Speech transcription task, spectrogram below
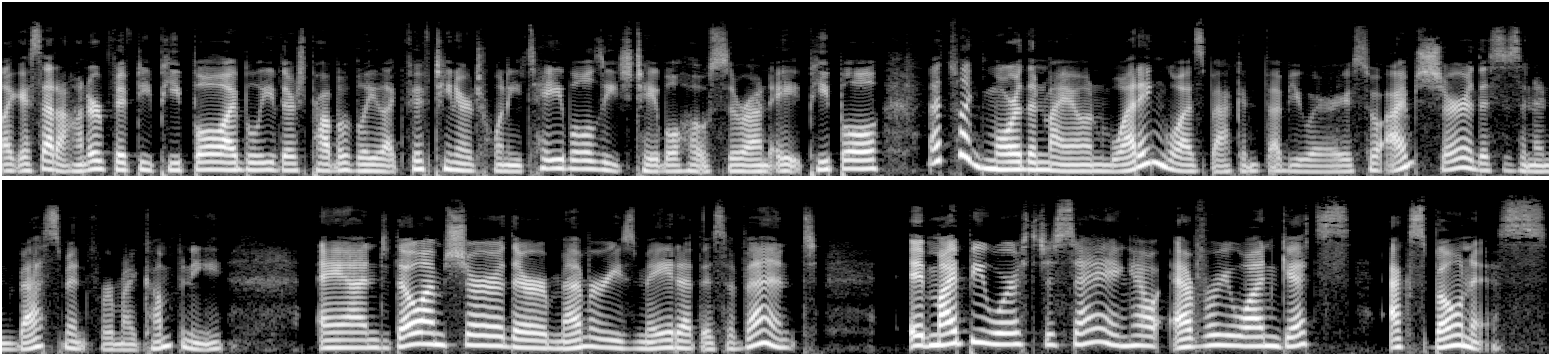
like I said 150 people. I believe there's probably like 15 or 20 tables. Each table hosts around 8 people. That's like more than my own wedding was back in February. So I'm sure this is an investment for my company. And though I'm sure there are memories made at this event, it might be worth just saying how everyone gets X bonus.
